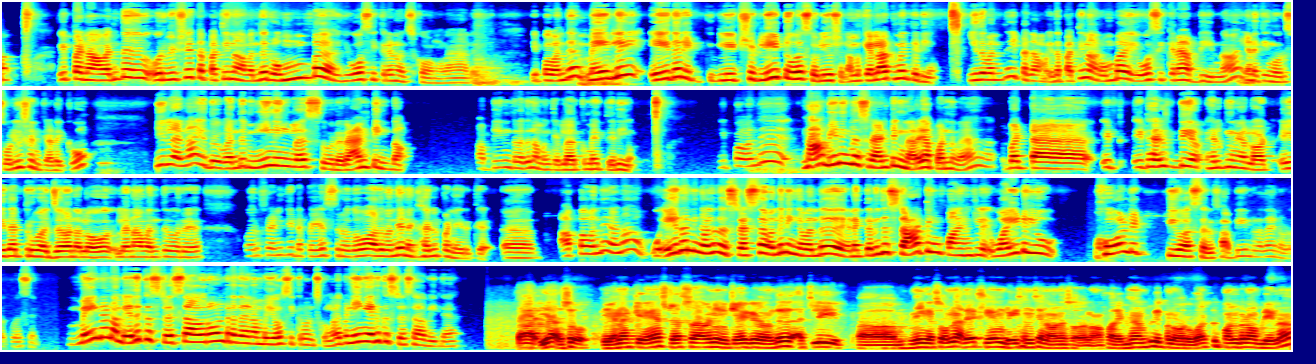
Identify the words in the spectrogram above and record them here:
இப்ப நான் வந்து ஒரு விஷயத்த பத்தி நான் வந்து ரொம்ப யோசிக்கிறேன்னு வச்சுக்கோங்களேன் லைக் இப்போ வந்து mainly either it it should lead to a solution நமக்கு எல்லாருக்குமே தெரியும். இது வந்து இப்போ நம்ம இதை பத்தி நான் ரொம்ப யோசிக்கிறேன் அப்படின்னா எனக்கு இங்க ஒரு சொல்யூஷன் கிடைக்கும். இல்லைன்னா இது வந்து மீனிங்லெஸ் ஒரு ரேண்டிங் தான் அப்படின்றது நமக்கு எல்லாருக்குமே தெரியும். இப்போ வந்து நான் மீனிங்லெஸ் ரேண்டிங் நிறைய பண்ணுவேன் but it it help the help me lot either through a ஜேர்னலோ இல்லைனா வந்து ஒரு ஒரு ஃப்ரெண்ட் கிட்ட பேசுறதோ அது வந்து எனக்கு ஹெல்ப் பண்ணிருக்கு. அப்ப வந்து ஏன்னா ஏதோ நீங்க வந்து அந்த ஸ்ட்ரெஸ்ஸை வந்து நீங்க வந்து எனக்கு தெரிஞ்ச ஸ்டார்டிங் பாயிண்ட்ல why do you hold it your self அப்படின்றதா என்னோட கொஸ்டின் மெயினா நம்ம எதுக்கு ஸ்ட்ரெஸ் ஆகுறோன்றத நம்ம யோசிக்கிறோம்னு வச்சுக்கோங்க இப்ப நீங்க எதுக்கு ஸ்ட்ரெஸ் ஆவீங்க? யா ஸோ எனக்கு ஏன் ஸ்ட்ரெஸ் ஆகும் நீங்க கேட்கறது வந்து ஆக்சுவலி நீங்க சொன்ன அதே சேம் ரீசன்ஸே நானும் சொல்லலாம். ஃபார் எக்ஸாம்பிள் இப்போ நான் ஒரு ஒர்க் பண்றோம் அப்படின்னா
